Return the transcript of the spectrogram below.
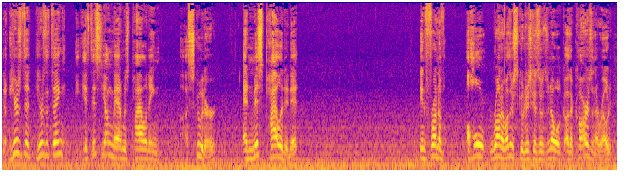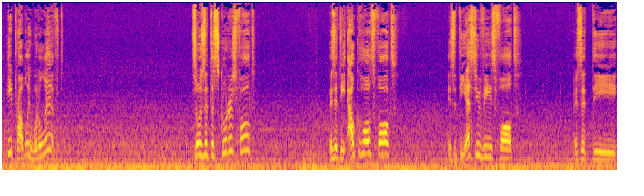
You know, here's the here's the thing: if this young man was piloting a scooter and mispiloted it in front of a whole run of other scooters because there's no other cars in the road, he probably would have lived. So is it the scooter's fault? Is it the alcohol's fault? Is it the SUV's fault? Is it the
